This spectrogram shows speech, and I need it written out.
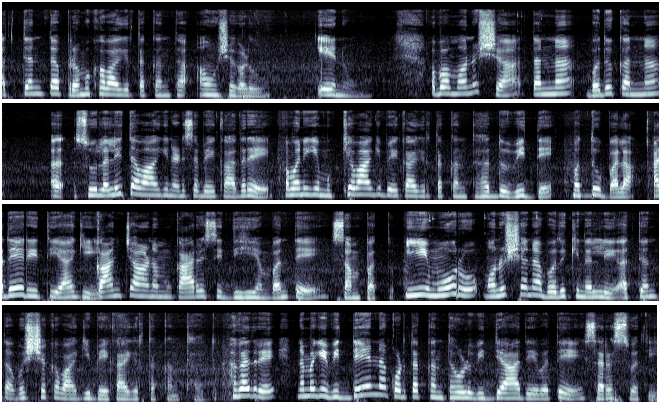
ಅತ್ಯಂತ ಪ್ರಮುಖವಾಗಿರ್ತಕ್ಕಂಥ ಅಂಶಗಳು ಏನು? ಒಬ್ಬ ಮನುಷ್ಯ ತನ್ನ ಬದುಕನ್ನು ಸುಲಲಿತವಾಗಿ ನಡೆಸಬೇಕಾದರೆ ಅವನಿಗೆ ಮುಖ್ಯವಾಗಿ ಬೇಕಾಗಿರ್ತಕ್ಕಂತಹದ್ದು ವಿದ್ಯೆ ಮತ್ತು ಬಲ. ಅದೇ ರೀತಿಯಾಗಿ ಕಾಂಚಾಣಂ ಕಾರ್ಯಸಿದ್ಧಿ ಎಂಬಂತೆ ಸಂಪತ್ತು. ಈ ಮೂರು ಮನುಷ್ಯನ ಬದುಕಿನಲ್ಲಿ ಅತ್ಯಂತ ಅವಶ್ಯಕವಾಗಿ ಬೇಕಾಗಿರ್ತಕ್ಕಂಥದ್ದು. ಹಾಗಾದ್ರೆ ನಮಗೆ ವಿದ್ಯೆಯನ್ನ ಕೊಡ್ತಕ್ಕಂಥವಳು ವಿದ್ಯಾದೇವತೆ ಸರಸ್ವತಿ.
